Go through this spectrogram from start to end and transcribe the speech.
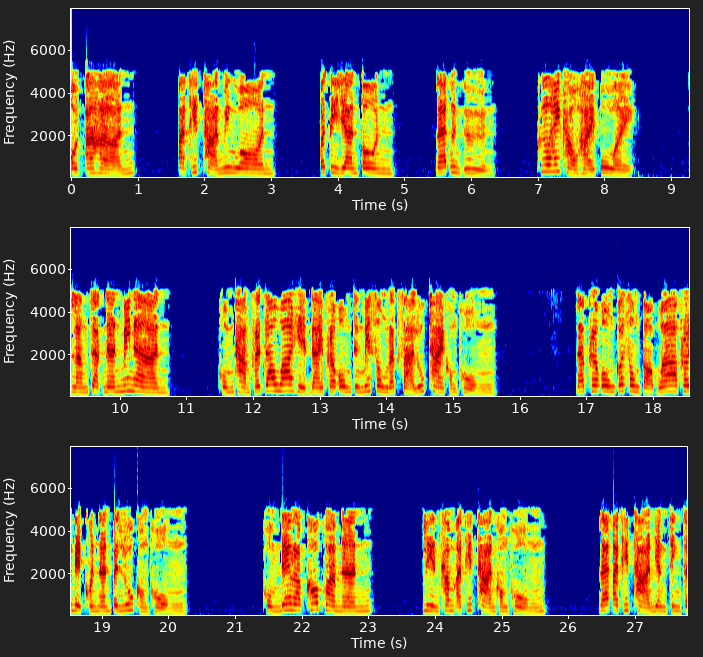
อดอาหาร อธิษฐานวิงวอน ปฏิญาณตน และอื่นๆ เพื่อให้เขาหายป่วย หลังจากนั้นไม่นาน ผมถามพระเจ้าว่าเหตุใดพระองค์จึงไม่ทรงรักษาลูกชายของผม และพระองค์ก็ทรงตอบว่าเพราะเด็กคนนั้นเป็นลูกของผม ผมได้รับข้อความนั้น เปลี่ยนคำอธิษฐานของผม และอธิษฐานอย่างจริงใจ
